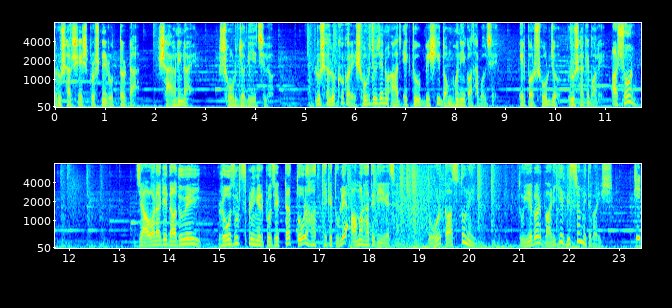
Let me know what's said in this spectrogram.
রুষার শেষ প্রশ্নের উত্তরটা সায়নী নয় সূর্য দিয়েছিল। রুষা লক্ষ্য করে সূর্য যেন আজ একটু বেশি দম্ভ নিয়ে কথা বলছে। এরপর সূর্য রুষাকে বলে আর শোন যাওয়ার আগে দাদু এই রোজউড স্প্রিং এর প্রজেক্টটা তোর হাত থেকে তুলে আমার হাতে দিয়ে গেছেন তোর কাজ তো নেই। তুই এবার বাড়ি গিয়ে বিশ্রাম নিতে পারিস। ঠিক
